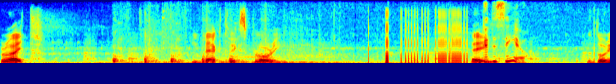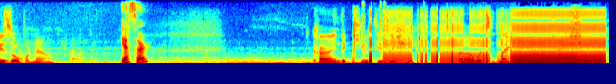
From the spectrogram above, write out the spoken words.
Right. Back to exploring. Hey, Good to see you. the door is open now. Yes, sir? Kinda cute, isn't she? Uh, what's it like living on a ship?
